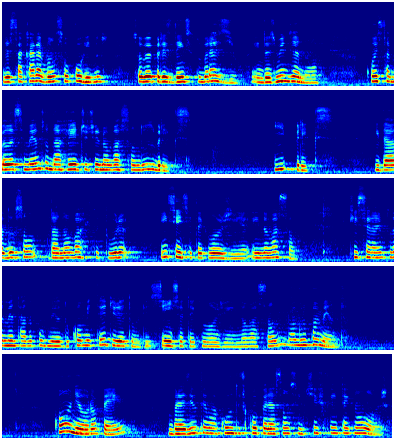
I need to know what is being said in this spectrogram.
destacar avanços ocorridos sob a presidência do Brasil, em 2019, com o estabelecimento da rede de inovação dos BRICS, e BRICS, e da adoção da nova arquitetura em Ciência, Tecnologia e Inovação, que será implementada por meio do Comitê Diretor de Ciência, Tecnologia e Inovação do agrupamento. Com a União Europeia, o Brasil tem um acordo de cooperação científica e tecnológica,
